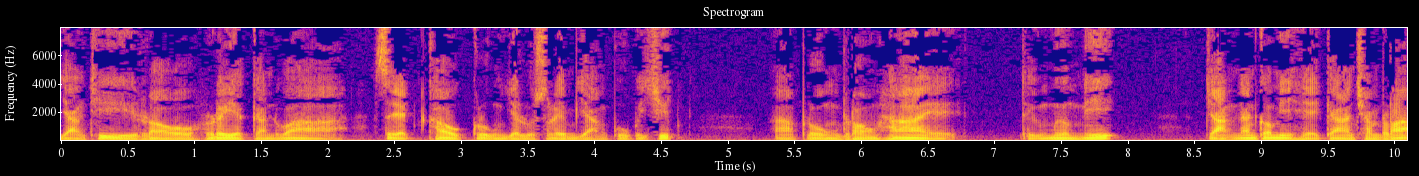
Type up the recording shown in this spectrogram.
อย่างที่เราเรียกกันว่าเสด็จเข้ากรุงเยรูซาเล็มอย่างผู้พิชิตพระองค์ร้องไห้ ถึงเมืองนี้ จากนั้นก็มีเหตุการณ์ชำระ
